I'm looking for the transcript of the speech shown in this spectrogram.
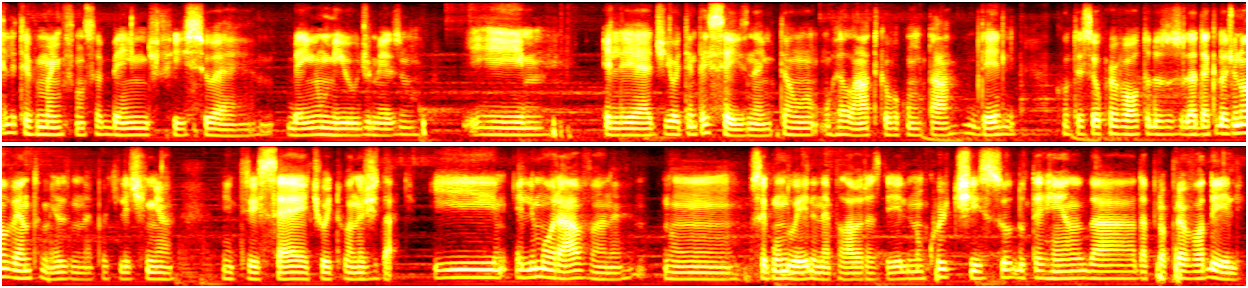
Ele teve uma infância bem difícil, é bem humilde mesmo. E ele é de 86, né? Então o relato que eu vou contar dele aconteceu por volta dos, da década de 90 mesmo, né? Porque ele tinha entre 7 e 8 anos de idade. E ele morava, né, num, segundo ele, né, palavras dele, num cortiço do terreno da, da própria avó dele,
